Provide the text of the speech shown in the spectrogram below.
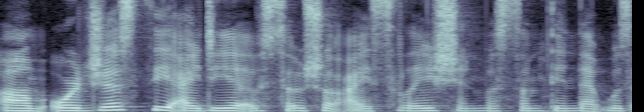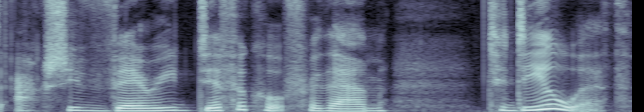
um, or just the idea of social isolation was something that was actually very difficult for them to deal with.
